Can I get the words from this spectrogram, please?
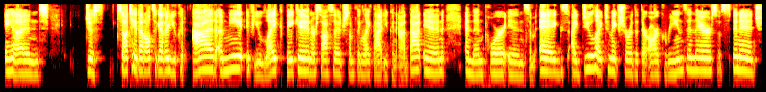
and just saute that all together. You could add a meat if you like bacon or sausage, something like that. You can add that in and then pour in some eggs. I do like to make sure that there are greens in there. So spinach,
